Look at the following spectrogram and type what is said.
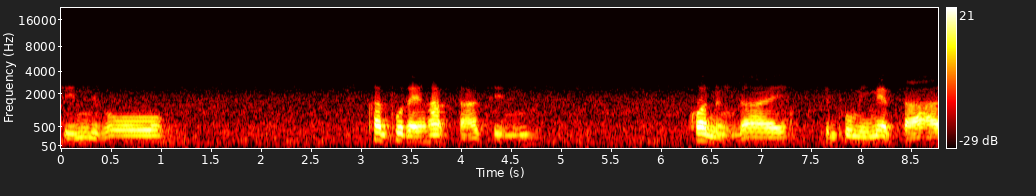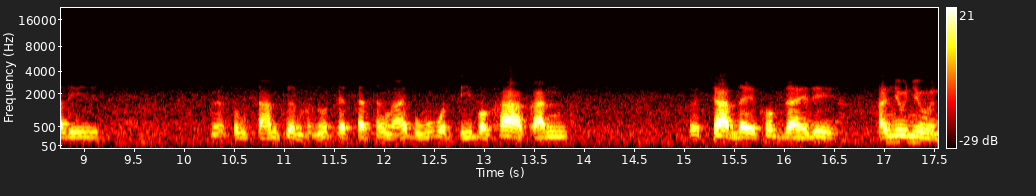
ศีลโอ้ขั้นผู้ใดรักษาศีลข้อหนึ่งได้ เป็นผู้มีเมตตาอารีสงสารเพื่อนมนุษย์แต่สัตว์ทั้งหลายบุบตีบ่ฆ่ากัน เกิดชาติใดพบใดที่อันยุยืน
